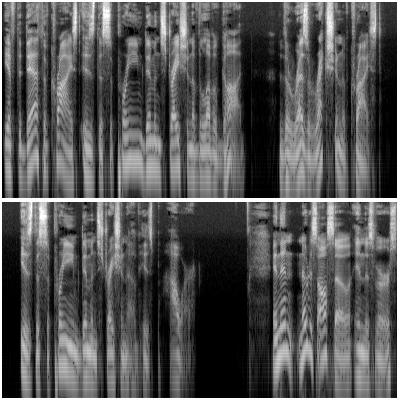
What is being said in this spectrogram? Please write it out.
if the death of Christ is the supreme demonstration of the love of God, the resurrection of Christ is the supreme demonstration of his power. And then notice also in this verse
